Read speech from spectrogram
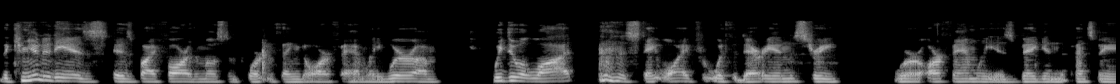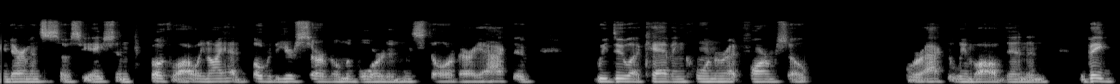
the community is is by far the most important thing to our family. We're um, we do a lot statewide for, with the dairy industry. Where our family is big in the Pennsylvania Dairymen's Association. Both Lolly and I had over the years served on the board, and we still are very active. We do a calving corner at Farm Show. We're actively involved in, and the big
